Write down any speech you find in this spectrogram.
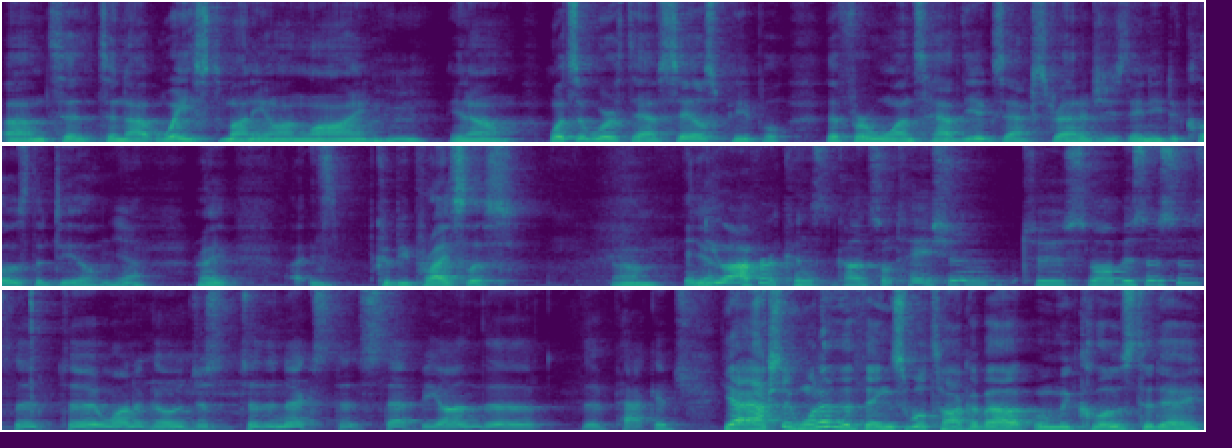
um, to, to not waste money online? You know, what's it worth to have salespeople that for once have the exact strategies they need to close the deal? Yeah. Right? It could be priceless. Um, And yeah. do you offer cons- consultation to small businesses that uh, want to go just to the next step beyond the, the package? Yeah, actually, one of the things we'll talk about when we close today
